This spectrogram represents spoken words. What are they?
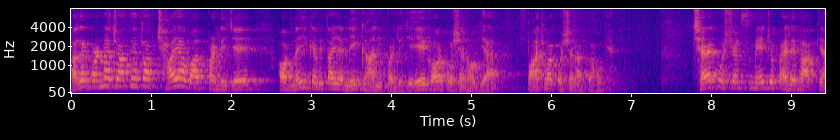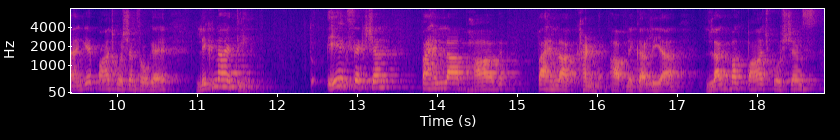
अगर पढ़ना चाहते हैं तो आप छायावाद पढ़ लीजिए और नई कविता या नई कहानी पढ़ लीजिए। एक और क्वेश्चन हो गया। पांचवा क्वेश्चन आपका हो गया। छह क्वेश्चंस में जो पहले भाग के आएँगे, पाँच क्वेश्चन हो गए, लिखना है तीन। तो एक सेक्शन पहला भाग, पहला खंड आपने कर लिया। लगभग पाँच क्वेश्चंस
